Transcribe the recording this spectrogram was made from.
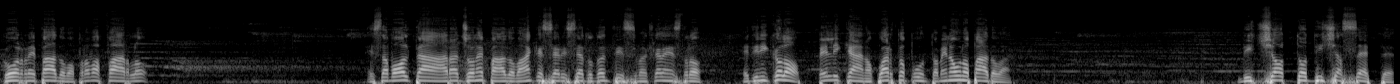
Corre Padova, prova a farlo e stavolta ha ragione Padova anche se ha rischiato tantissimo il canestro è di Nicolò Pellicano quarto punto meno uno Padova. 18-17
